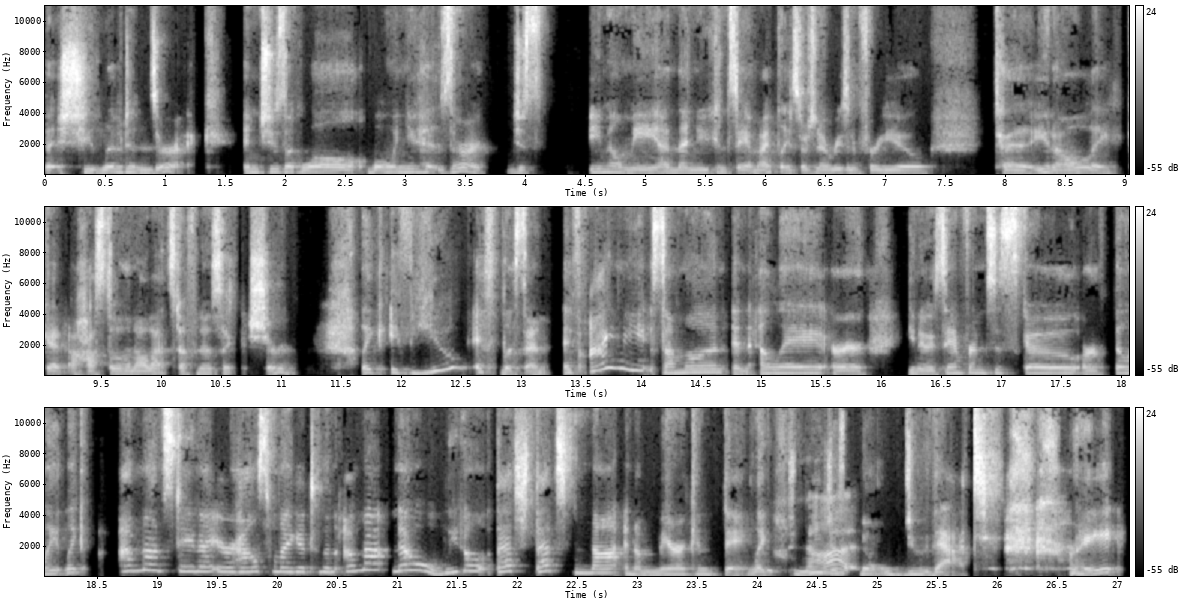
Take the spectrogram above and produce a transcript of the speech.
But she lived in Zurich. And she's like, Well, well, when you hit Zurich, just email me and then you can stay at my place. There's no reason for you to, you know, like get a hostel and all that stuff. And I was like, sure. Like if you, if listen, if I meet someone in LA or, you know, San Francisco or Philly, like I'm not staying at your house when I get to them. I'm not, no, we don't, that's, that's not an American thing. Like we just don't do that. right.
